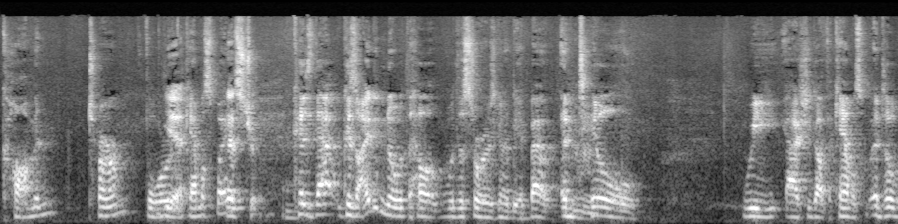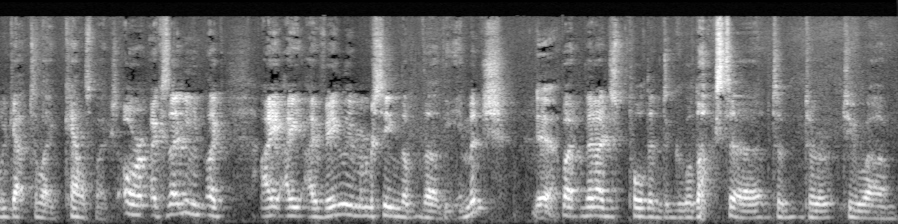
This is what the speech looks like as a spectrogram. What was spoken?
common term for the camel spider. That's true. because that because I didn't know what the hell what the story was going to be about mm-hmm. until we actually got the camel sp- until we got to like camel spiders or because I didn't even like I, I I vaguely remember seeing the the, the image Yeah. but then I just pulled into Google Docs to to to, to um,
